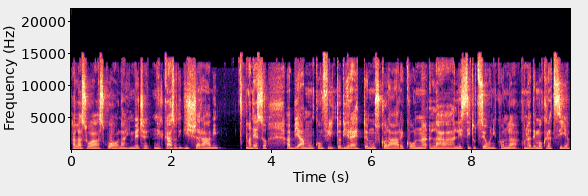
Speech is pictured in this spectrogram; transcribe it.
alla sua scuola, invece nel caso di Disharavi Adesso abbiamo un conflitto diretto e muscolare con la, le istituzioni, con la, con la, democrazia.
